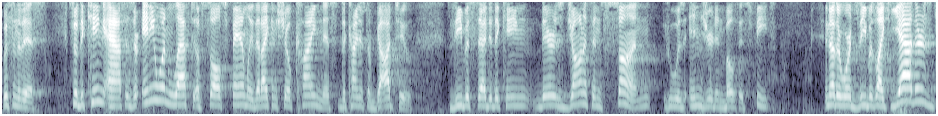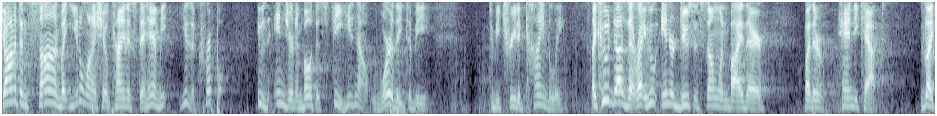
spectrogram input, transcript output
Listen to this. So the king asks, Is there anyone left of Saul's family that I can show kindness, the kindness of God to? Ziba said to the king, There's Jonathan's son who was injured in both his feet. In other words, Ziba's like, Yeah, there's Jonathan's son, but you don't want to show kindness to him. He, he's a cripple. He was injured in both his feet. He's not worthy to be, to be treated kindly. Like, who does that, right? Who introduces someone by their by their handicapped. It's like,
